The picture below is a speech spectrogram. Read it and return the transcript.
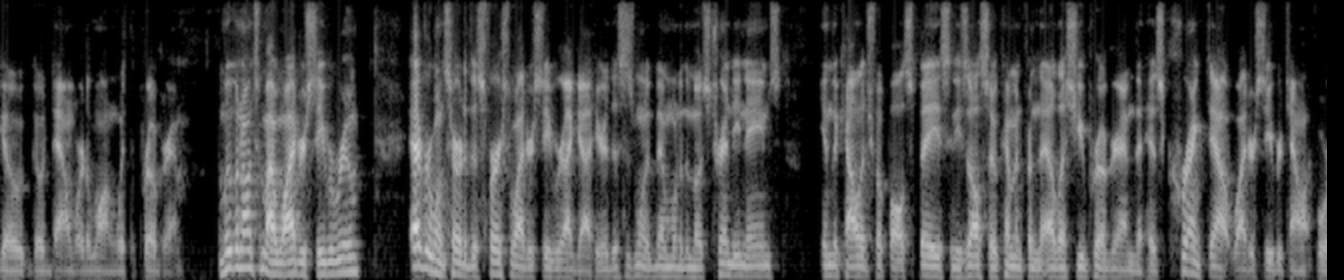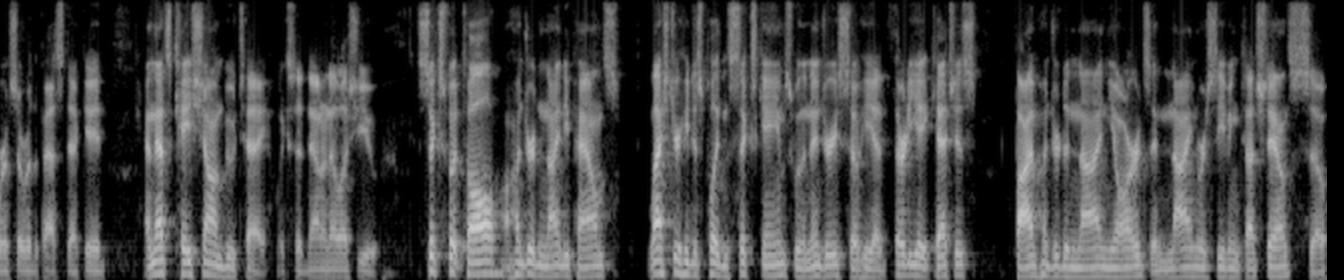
go go downward along with the program. Moving on to my wide receiver room. Everyone's heard of this first wide receiver I got here. This has one, been one of the most trendy names in the college football space. And he's also coming from the LSU program that has cranked out wide receiver talent for us over the past decade. And that's Kayshon Boutte, like I said, down at LSU six foot tall, 190 pounds. Last year, he just played in six games with an injury. So he had 38 catches, 509 yards, and nine receiving touchdowns. So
